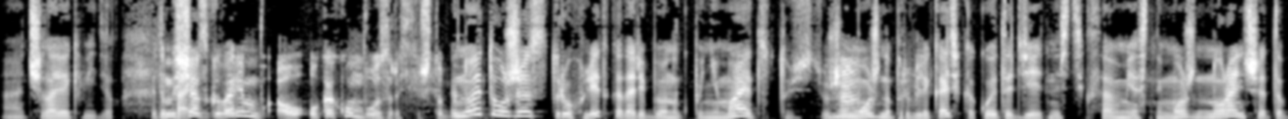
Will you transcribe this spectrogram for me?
а, человек видел. Это мы так. сейчас говорим о, о каком возрасте, чтобы... Ну, это уже с трех лет, когда ребенок понимает, то есть уже mm-hmm. можно привлекать к какой-то деятельности к совместной. Можно, ну, раньше это,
